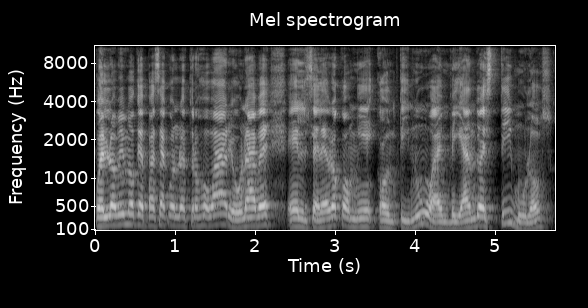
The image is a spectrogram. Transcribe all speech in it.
Pues lo mismo que pasa con nuestros ovarios. Una vez el cerebro continúa enviando estímulos,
